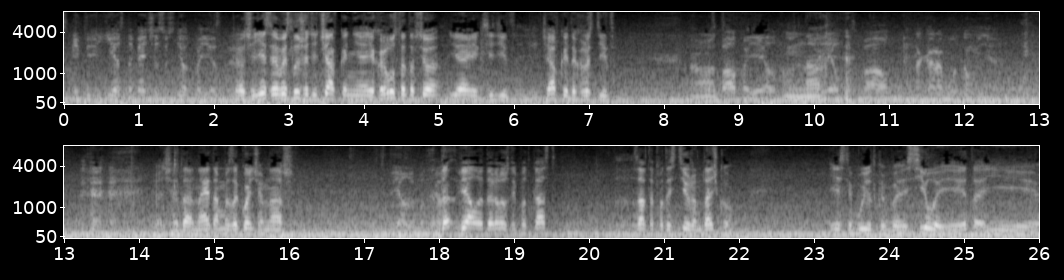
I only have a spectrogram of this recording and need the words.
Спит и ест, опять сейчас уснет, поест. наверное. Короче, если вы слышите чавканье и хруст, это все Ярик сидит, чавкает и хрустит. Вот. Поспал, поел. Да. Поел, поспал. Такая работа у меня. Короче, да, на этом мы закончим наш Вялый подкаст. до- вялый дорожный подкаст. Завтра потестируем тачку. Если будет как бы силы и это и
